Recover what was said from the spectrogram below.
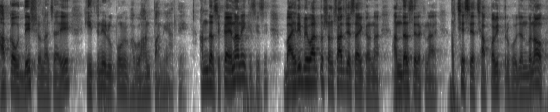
आपका उद्देश्य होना चाहिए कि इतने रूपों में भगवान पाने आते हैं। अंदर से, कहना नहीं किसी से। बाहरी व्यवहार तो संसार जैसा ही करना है, अंदर से रखना है। अच्छे से अच्छा पवित्र भोजन बनाओ,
